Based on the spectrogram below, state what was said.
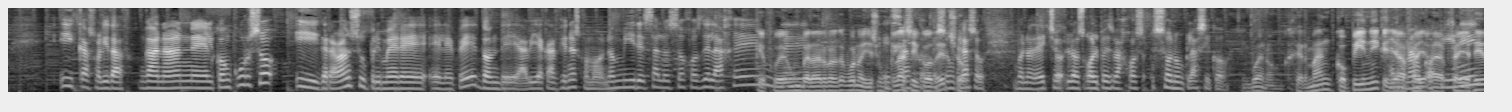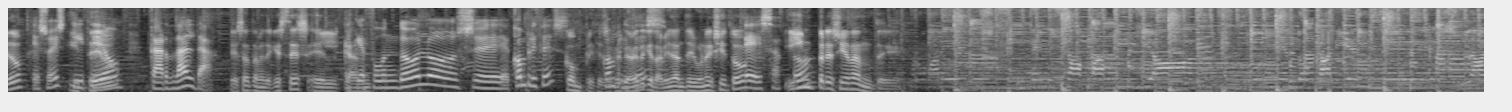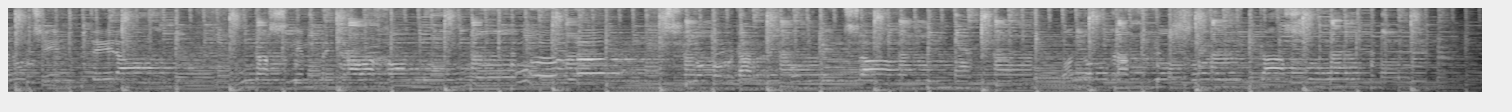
Y casualidad, ganan el concurso y graban su primer eh, LP, donde había canciones como No mires a los ojos de la gente. Que fue un verdadero. Bueno, y es un Exacto, clásico, de es un hecho. clásico. Bueno, de hecho, los golpes bajos son un clásico. Bueno, Germán Copini, que Germán ya ha fallecido. Eso es, y, Teo Cardalda, Exactamente, que este es el el que can- fundó los eh, cómplices. cómplices, efectivamente, que también han tenido un éxito Exacto. impresionante. de mi zapatilla, durmiendo caliente la noche una siempre trabajando,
